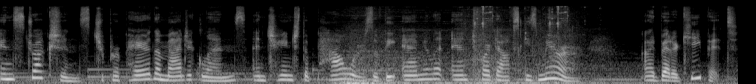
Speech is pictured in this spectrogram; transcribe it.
Instructions to prepare the magic lens and change the powers of the amulet and Twardowski's mirror. I'd better keep it.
